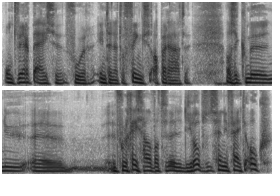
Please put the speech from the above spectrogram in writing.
ontwerpeisen voor Internet of Things apparaten. Als ik me nu eh, voor de geest haal wat eh, die robots... het zijn in feite ook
